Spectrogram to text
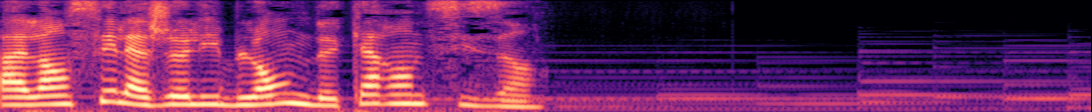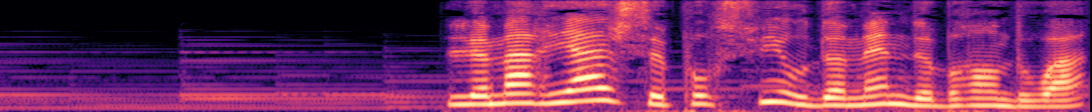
a lancé la jolie blonde de 46 ans. Le mariage se poursuit au domaine de Brandois,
